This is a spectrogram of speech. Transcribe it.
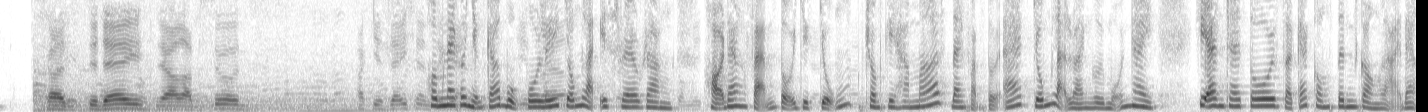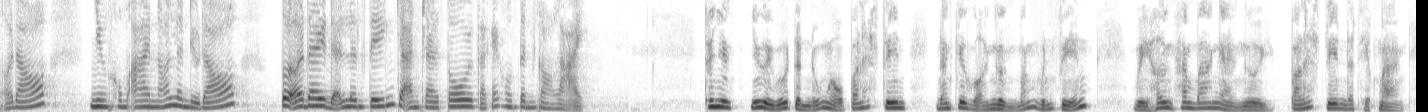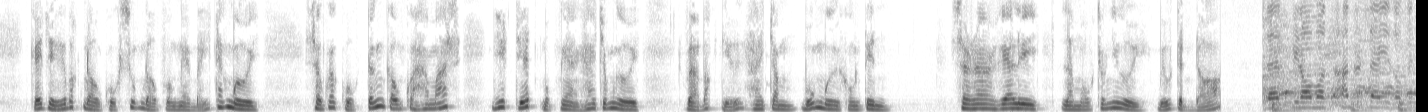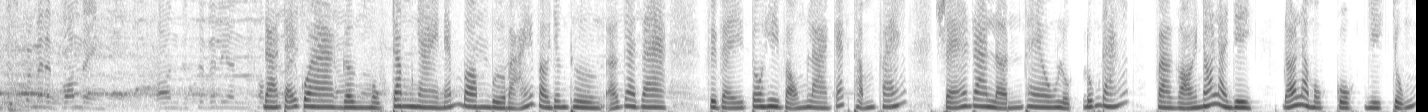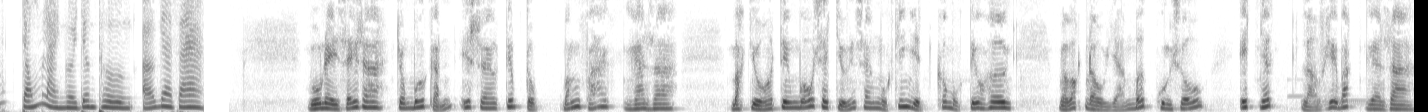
Hôm nay có những cáo buộc vô lý chống lại Israel rằng họ đang phạm tội diệt chủng, trong khi Hamas đang phạm tội ác chống lại loài người mỗi ngày, khi anh trai tôi và các con tin còn lại đang ở đó. Nhưng không ai nói lên điều đó. Tôi ở đây để lên tiếng cho anh trai tôi và các con tin còn lại. Thế nhưng, những người biểu tình ủng hộ Palestine đang kêu gọi ngừng bắn vĩnh viễn vì hơn 23.000 người Palestine đã thiệt mạng kể từ khi bắt đầu cuộc xung đột vào ngày 7 tháng 10 sau các cuộc tấn công của Hamas giết chết 1.200 người và bắt giữ 240 con tin. Sarah Gali là một trong những người biểu tình đó. Đã trải qua gần 100 ngày ném bom bừa bãi vào dân thường ở Gaza. Vì vậy tôi hy vọng là các thẩm phán sẽ ra lệnh theo luật đúng đắn và gọi nó là gì? Đó là một cuộc diệt chủng chống lại người dân thường ở Gaza. Vụ này xảy ra trong bối cảnh Israel tiếp tục bắn phá Gaza, mặc dù họ tuyên bố sẽ chuyển sang một chiến dịch có mục tiêu hơn và bắt đầu giảm bớt quân số, ít nhất là ở phía bắc Gaza.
